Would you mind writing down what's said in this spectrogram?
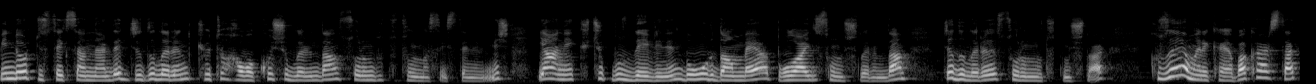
1480'lerde cadıların kötü hava koşullarından sorumlu tutulması istenilmiş. Yani küçük buz devrinin doğrudan veya dolaylı sonuçlarından cadıları sorumlu tutmuşlar. Kuzey Amerika'ya bakarsak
